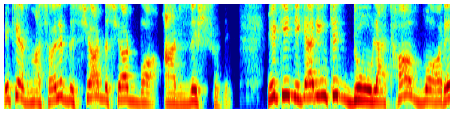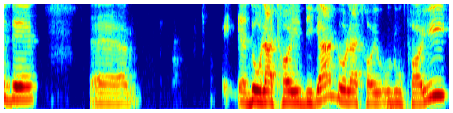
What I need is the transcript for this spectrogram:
یکی از مسائل بسیار بسیار با ارزش شده. یکی دیگر اینکه دولت ها وارد دولت های دیگر دولت های اروپایی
